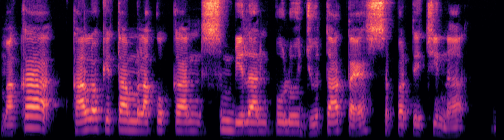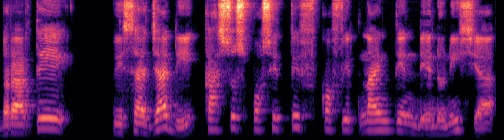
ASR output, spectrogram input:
maka kalau kita melakukan 90 juta tes seperti Cina, berarti bisa jadi kasus positif COVID-19 di Indonesia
